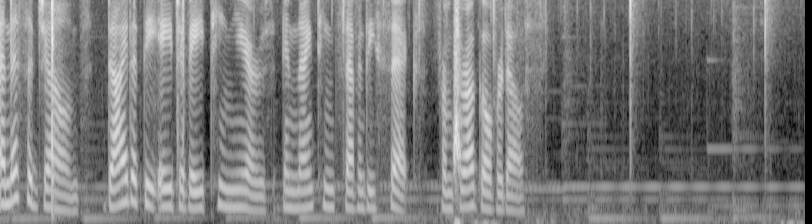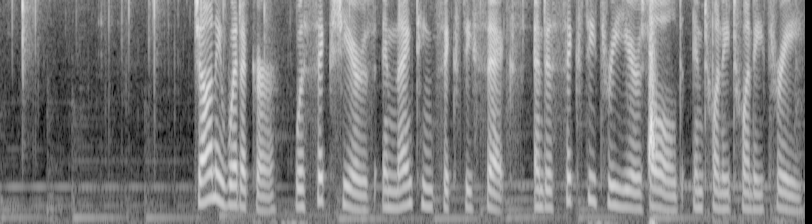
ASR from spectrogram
Anissa Jones died at the age of 18 years in 1976 from drug overdose. Johnny Whitaker was 6 years in 1966 and is 63 years old in 2023.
